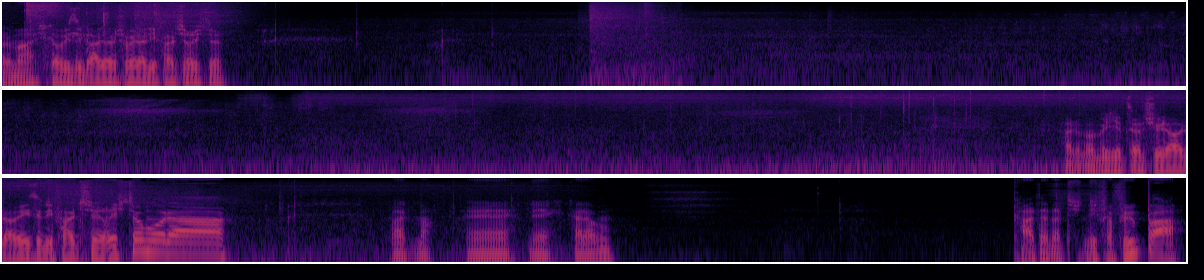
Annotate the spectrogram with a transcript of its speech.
Warte mal, ich glaube, ich sehe gerade schon wieder die falsche Richtung. Warte mal, bin ich jetzt ganz wieder unterwegs in die falsche Richtung oder? Warte mal. Äh, nee, keine Ahnung. Karte natürlich nicht verfügbar.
